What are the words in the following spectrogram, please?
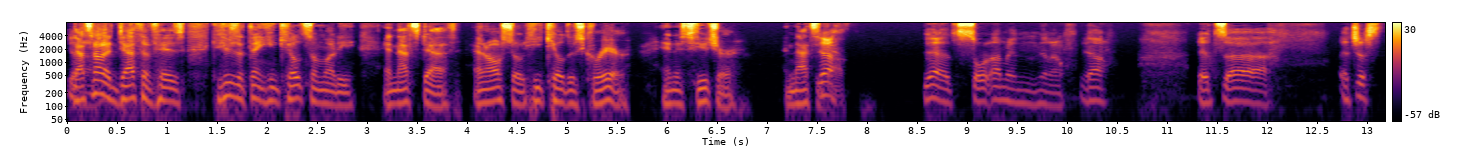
That's not a death of his Here's the thing: he killed somebody, and that's death. And also, he killed his career and his future, and that's Yeah. death. yeah, it's sort. I mean, you know, yeah, it's uh, it just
